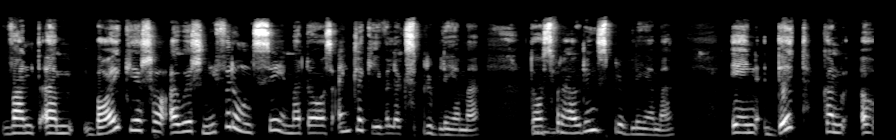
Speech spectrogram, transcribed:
Want ehm um, baie keer sal ouers nie vir ons sê maar daar's eintlik huweliksprobleme. Daar's hmm. verhoudingsprobleme En dit kan 'n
